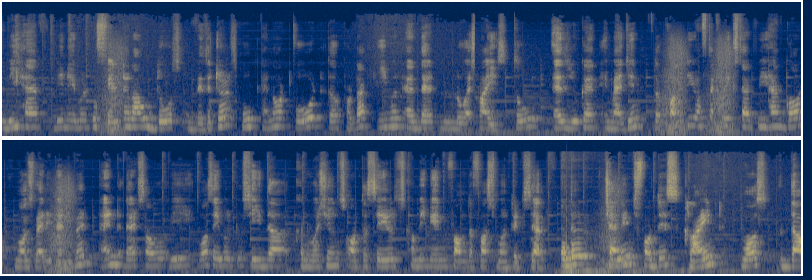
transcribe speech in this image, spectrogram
we have been able to filter out those visitors who cannot afford the product even at that lowest price. So as you can imagine the quality of the clicks that we have got was very relevant and that's how we was able to see the conversions or the sales coming in from the first month itself. Other challenge for this client was the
